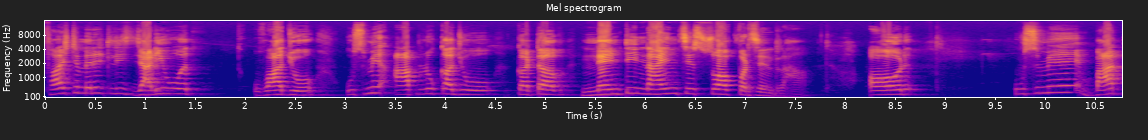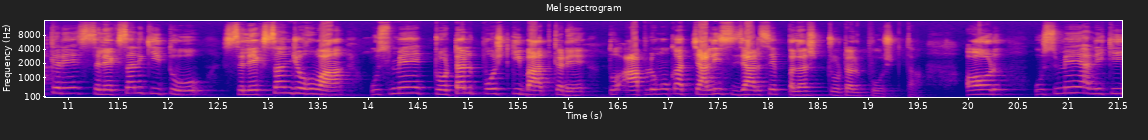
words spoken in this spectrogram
फ़र्स्ट मेरिट लिस्ट जारी हुआ हुआ जो, उसमें आप लोग का जो कटअप 99 से 100 परसेंट रहा। और उसमें बात करें सिलेक्शन की तो सिलेक्शन जो हुआ, उसमें टोटल पोस्ट की बात करें तो आप लोगों का चालीस हज़ार से प्लस टोटल पोस्ट था। और उसमें यानी कि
